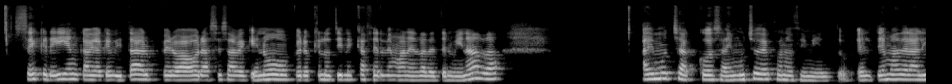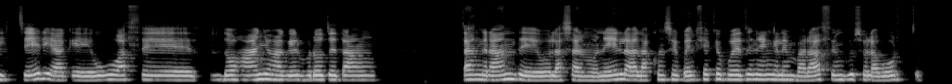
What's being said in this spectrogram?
se creían que había que evitar, pero ahora se sabe que no, pero es que lo tienes que hacer de manera determinada. Hay muchas cosas, hay mucho desconocimiento. El tema de la listeria que hubo hace dos años, aquel brote tan, tan grande, o la salmonela, las consecuencias que puede tener en el embarazo, incluso el aborto.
